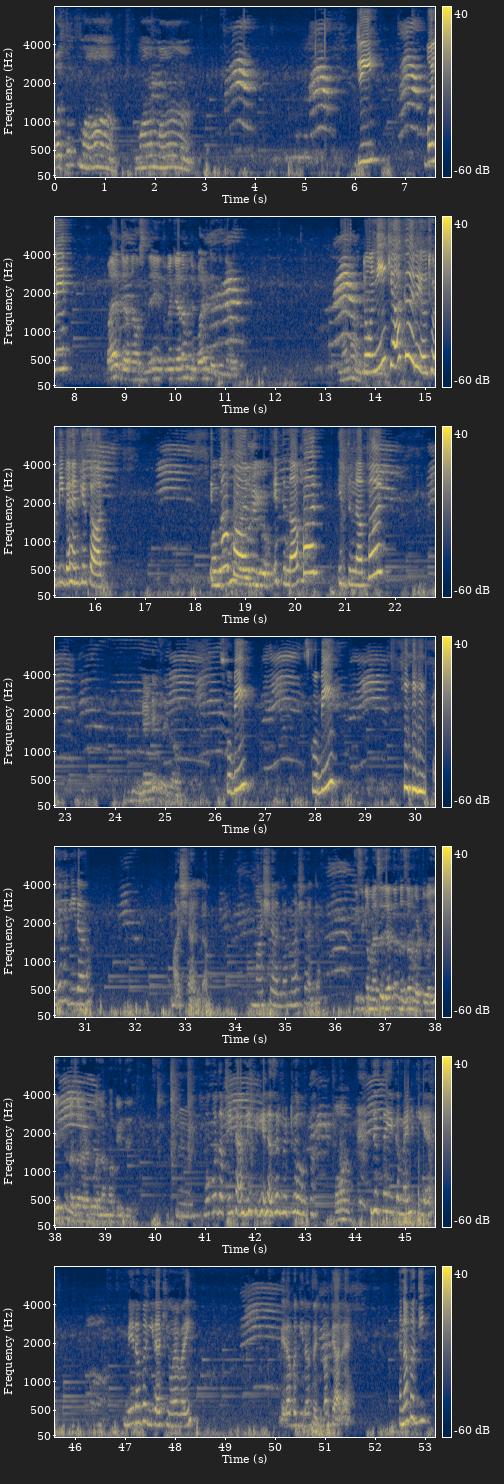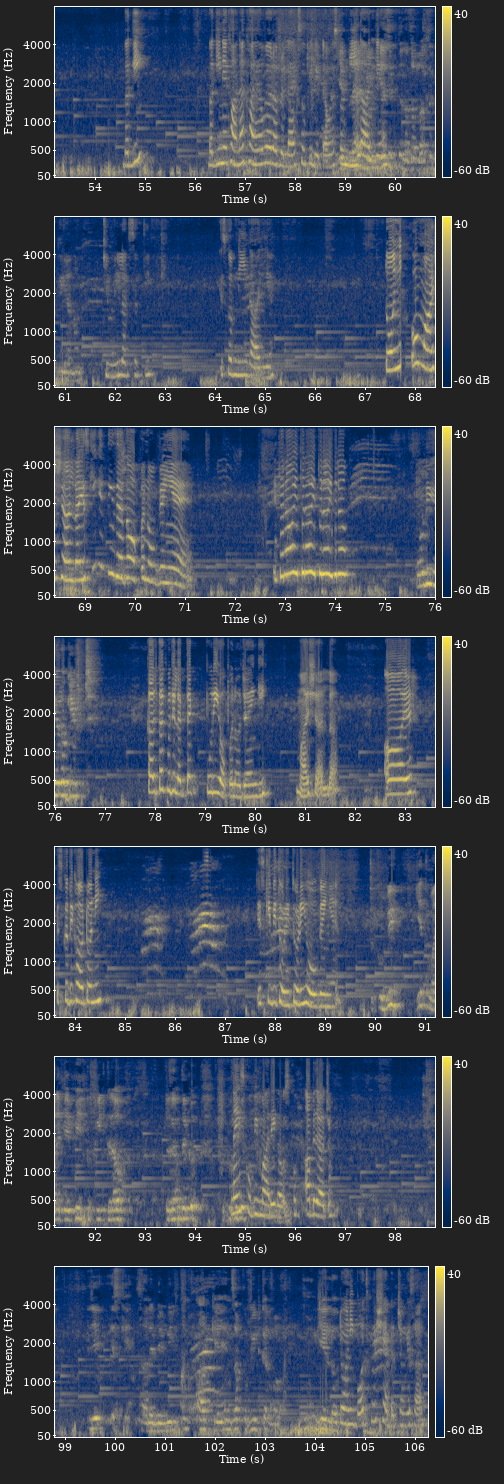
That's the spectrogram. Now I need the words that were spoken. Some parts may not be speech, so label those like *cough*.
बस तो माँ माँ माँ। जी बोले। बाहर जाना उसने तो मैं कह रहा मुझे बाहर लेके जाओ। टोनी क्या कर रहे हो छोटी बहन के साथ? इतना पर। इतना पर इतना पर। Scooby Scooby. हेलो वगीरा माशाल्लाह माशाल्लाह माशाल्लाह किसी का मैसेज है तो नज़र ये क्यों नज़र हटुआ लम्हा पीते हम्म, वो खुद अपनी फैमिली के लिए नज़र बिठा होगा कौन? जिसने ये कमेंट किया है। हाँ, मेरा बगीरा क्यों है भाई? मेरा बगीरा तो इतना प्यारा है। है ना बगी बगी बगी ने खाना खाया हुआ है और अब रिलैक्स होके लेटा हुआ है इसको नींद आ रही है। क्यों नहीं लग सकती? इसको अब नींद आ रही है। टोनी ओ माशाल्लाह इसकी कितनी ज़्यादा ओपन हो गई है। इधर आओ इधर आओ इधर आओ इधर आओ। टोनी ये लो गिफ्ट कल तक मुझे लगता है पूरी ओपन हो जाएँगी। माशाल्लाह। और इसको दिखाओ टोनी। इसकी भी थोड़ी थोड़ी हो गई हैं। तो ये तुम्हारे बेबी को फ़ीड कराओ। तो देखो नहीं इसको भी मारेगा उसको। आप इधर आ जाओ। ये इसके सारे बेबी आपके हैं, इन सबको फ़ीड करवाओ। ये लो। टोनी बहुत खुश है बच्चों के साथ।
